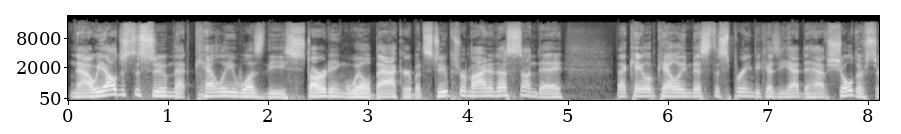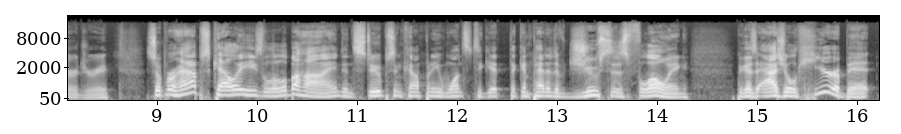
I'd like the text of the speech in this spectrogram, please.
Now, we all just assumed that Kelly was the starting will backer, but Stoops reminded us Sunday that Caleb Kelly missed the spring because he had to have shoulder surgery. So perhaps Kelly, he's a little behind, and Stoops and company wants to get the competitive juices flowing because as you'll hear a bit,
